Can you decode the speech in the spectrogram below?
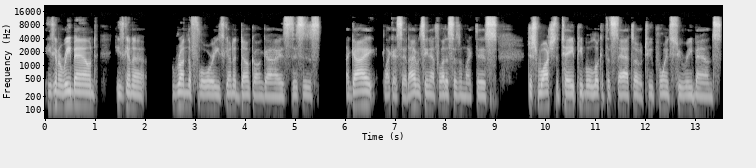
he's going to rebound. He's going to run the floor. He's going to dunk on guys. This is a guy, like I said, I haven't seen athleticism like this. Just watch the tape. People look at the stats. Oh, two points, two rebounds,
